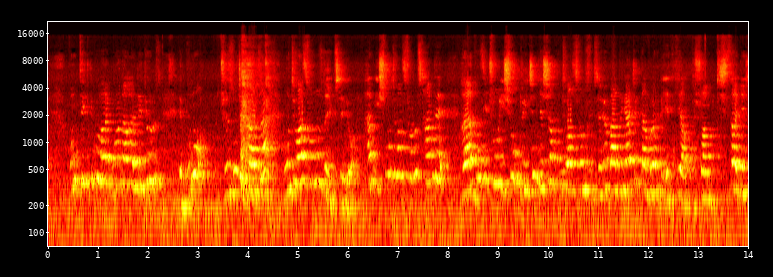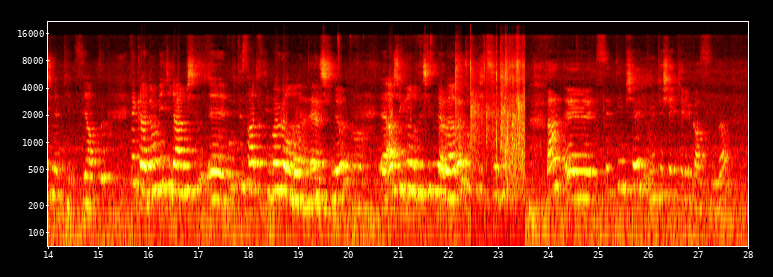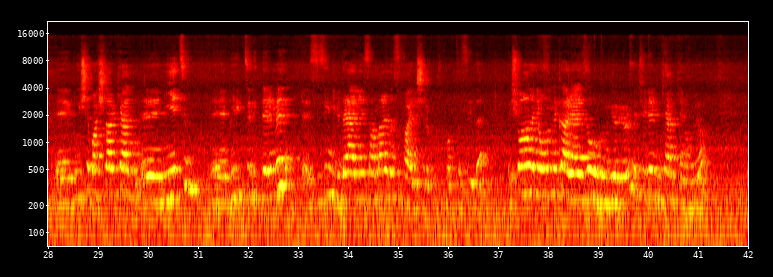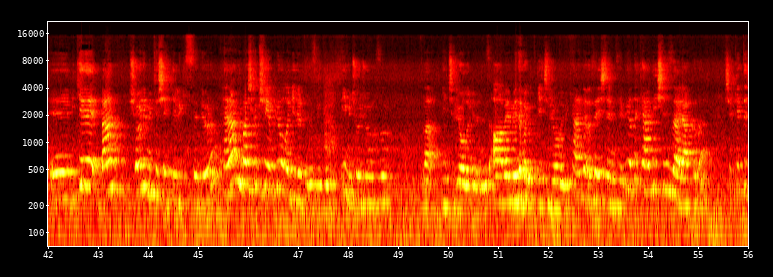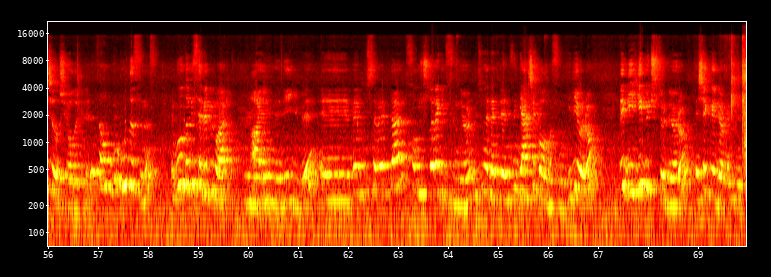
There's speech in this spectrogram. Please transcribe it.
Bunu teknik olarak burada hallediyoruz. E, bunu çözünce zaten motivasyonunuz da yükseliyor. Hem iş motivasyonunuz hem de hayatınızın çoğu iş olduğu için yaşam motivasyonunuz yükseliyor. Ben de gerçekten böyle bir etki yaptı. Şu an kişisel gelişim etkisi yaptı. Tekrar diyorum iyi ki gelmişim. E, bu bir tesadüf değil, böyle olmalı diye Evet. düşünüyorum. Doğru. E, Ayşegül Hanım'a teşekkürler beraber. Çok teşekkür. Ben e, hissettiğim şey müteşekkirlik aslında. E, bu işe başlarken e, niyetim e, biriktirdiklerimi e, sizin gibi değerli insanlarla nasıl paylaşırım noktasıydı. E, şu an hani onun ne kadar realize olduğunu görüyorum ve tüylerim diken diken oluyor. E, bir kere ben şöyle müteşekkirlik hissediyorum. Herhangi başka bir şey yapıyor olabilirdiniz bir gün. Değil mi çocuğunuzun la geçiriyor olabilirsiniz. AVM'de vakit geçiriyor olabilir. Kendi özel işlerinizi yapıyor ya da kendi işinizle alakalı şirkette çalışıyor olabilirsiniz ama bugün buradasınız. E bunun da bir sebebi var. Ailenin dediği gibi. E, ve bu sebepler sonuçlara gitsin diyorum. Bütün hedeflerinizin gerçek olmasını diliyorum. Ve bilgi güçtür diyorum. Teşekkür ediyorum hepinize.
